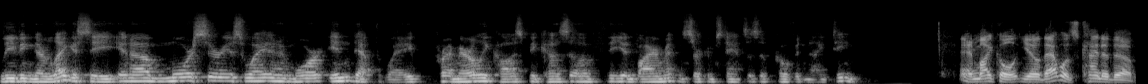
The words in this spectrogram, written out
leaving their legacy in a more serious way and a more in depth way, primarily caused because of the environment and circumstances of COVID 19. And Michael, you know, that was kind of the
